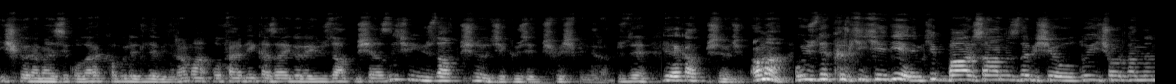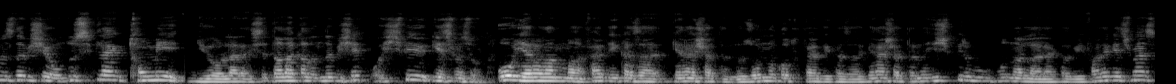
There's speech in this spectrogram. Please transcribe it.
iş göremezlik olarak kabul edilebilir ama o ferdi kazaya göre %60 yazdığı için %60'ını ödeyecek 175 bin lira. Yüzde direkt 60'ını ödeyecek. Ama o %42 diyelim ki bağırsağınızda bir şey oldu, iç organlarınızda bir şey oldu. Splenektomi diyorlar işte dalak alında bir şey. O hiçbir geçmez orada. O yaralanma, ferdi kaza genel şartlarında, zorunlu koltuk ferdi kaza genel şartlarında hiçbir bu- bunlarla alakalı bir ifade geçmez.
